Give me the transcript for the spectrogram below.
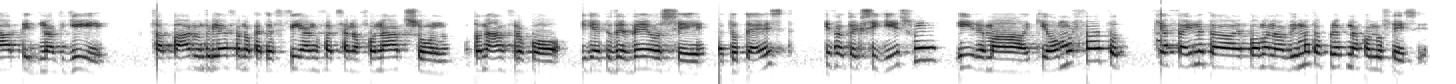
rapid να βγει θα πάρουν τηλέφωνο κατευθείαν, θα ξαναφωνάξουν τον άνθρωπο για επιβεβαίωση του τεστ και θα το εξηγήσουν ήρεμα και όμορφα το ποια θα είναι τα επόμενα βήματα που πρέπει να ακολουθήσει.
